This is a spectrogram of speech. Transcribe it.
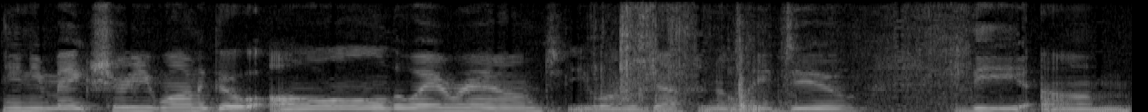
And you make sure you want to go all the way around. You want to definitely do the um,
